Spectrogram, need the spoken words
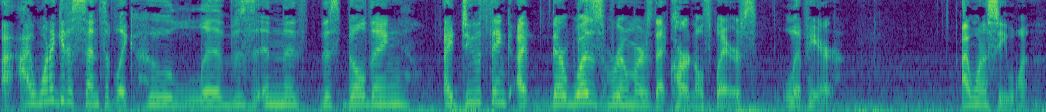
I, I want to get a sense of like who lives in the, this building. I do think I, there was rumors that Cardinals players live here. I want to see one.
